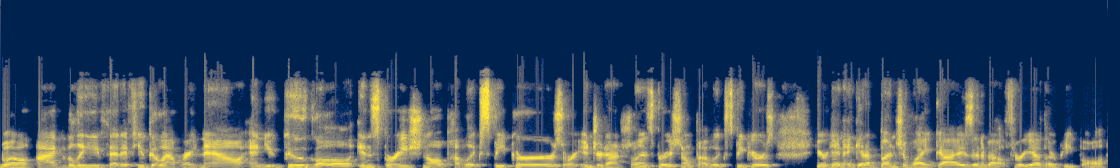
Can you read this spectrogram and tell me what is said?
Well, I believe that if you go out right now and you Google inspirational public speakers or international inspirational public speakers, you're going to get a bunch of white guys and about three other people.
